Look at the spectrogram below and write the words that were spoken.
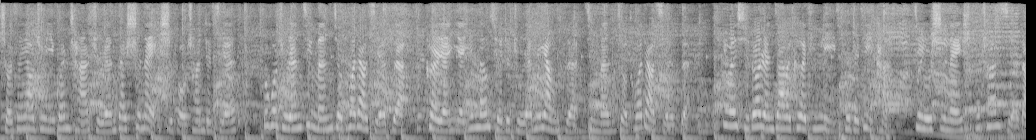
首先要注意观察主人在室内是否穿着鞋。如果主人进门就脱掉鞋子，客人也应当学着主人的样子进门就脱掉鞋子。因为许多人家的客厅里铺着地毯，进入室内是不穿鞋的。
